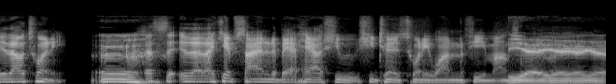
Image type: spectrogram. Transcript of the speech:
Yeah, they were 20. Uh, That's the, they kept saying it about how she she turns 21 in a few months. yeah, yeah, yeah, yeah.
